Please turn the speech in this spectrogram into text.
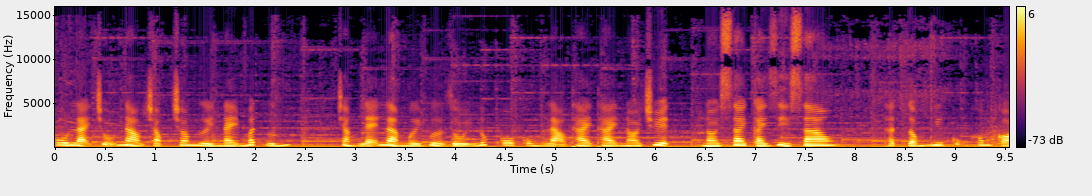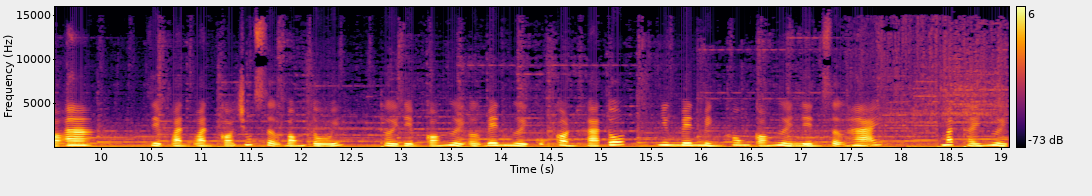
Cô lại chỗ nào chọc cho người này mất hứng? Chẳng lẽ là mới vừa rồi lúc cô cùng lão thái thái nói chuyện, nói sai cái gì sao? Thật giống như cũng không có a. Diệp Oản Oản có chút sợ bóng tối, thời điểm có người ở bên người cũng còn khá tốt, nhưng bên mình không có người liền sợ hãi. Mắt thấy người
